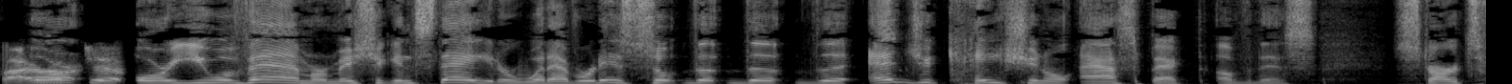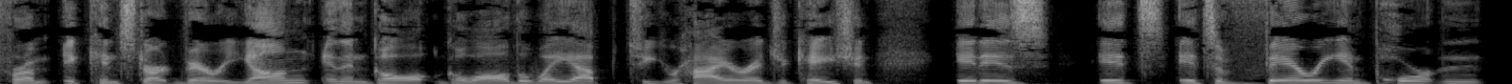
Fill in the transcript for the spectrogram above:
Fire or, up chip. or U of M or Michigan State or whatever it is. So the, the, the educational aspect of this starts from, it can start very young and then go, go all the way up to your higher education. It is, it's, it's a very important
